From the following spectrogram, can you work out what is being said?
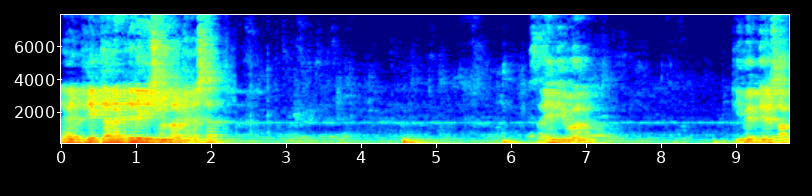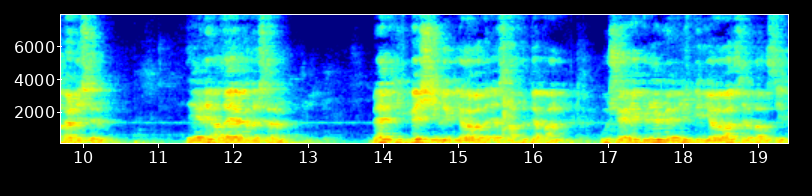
Evet, dilek temellilere geçiyoruz arkadaşlar. Sayın Divan, kıymetli esnaf kardeşlerim, değerli aday arkadaşlarım, ben ilk beş yıllık Yalova'da esnaflık yapan, bu şehre gönül vermiş bir Yalova sevdalısıyım.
